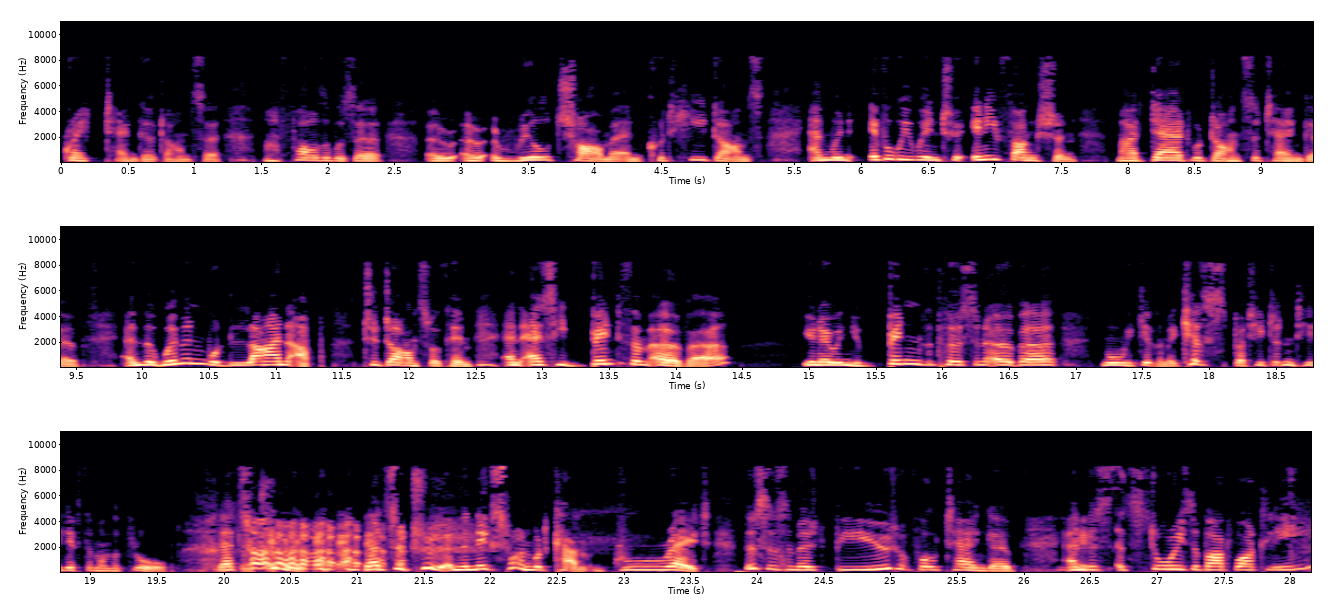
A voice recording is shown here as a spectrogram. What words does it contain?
great tango dancer. My father was a, a, a, real charmer and could he dance. And whenever we went to any function, my dad would dance a tango and the women would line up to dance with him. And as he bent them over, you know, when you bend the person over, normally give them a kiss, but he didn't. He left them on the floor. That's true. That's a true. And the next one would come. Great. This is the most beautiful tango. And Yes. this, it's stories about what, Lee?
